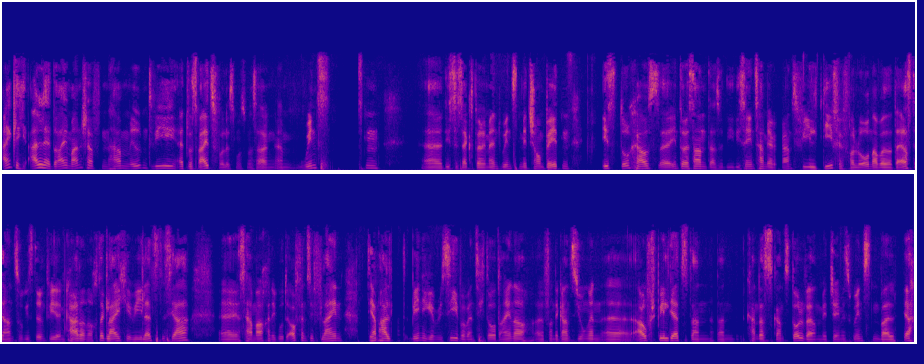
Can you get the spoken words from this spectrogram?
eigentlich alle drei Mannschaften haben irgendwie etwas Reizvolles, muss man sagen. Ähm, Winston, äh, dieses Experiment Winston mit Sean Payton ist durchaus äh, interessant. Also die, die Saints haben ja ganz viel Tiefe verloren, aber der erste Anzug ist irgendwie im Kader noch der gleiche wie letztes Jahr. Äh, es haben auch eine gute Offensive Line. Die haben halt wenige Receiver. Wenn sich dort einer äh, von den ganz Jungen äh, aufspielt jetzt, dann, dann kann das ganz toll werden mit James Winston, weil ja,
